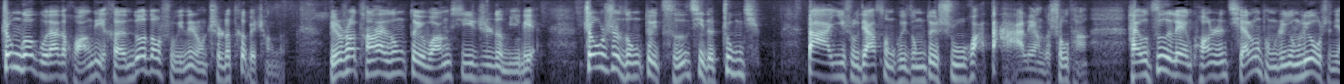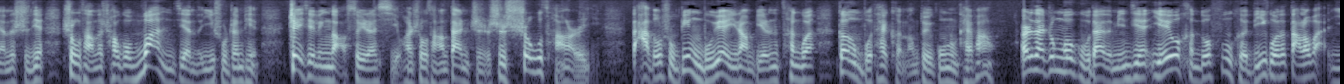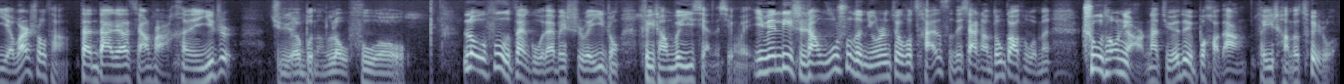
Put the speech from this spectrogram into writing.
中国古代的皇帝很多都属于那种吃的特别撑的，比如说唐太宗对王羲之的迷恋，周世宗对瓷器的钟情，大艺术家宋徽宗对书画大量的收藏，还有自恋狂人乾隆同志用六十年的时间收藏的超过万件的艺术珍品。这些领导虽然喜欢收藏，但只是收藏而已。大多数并不愿意让别人参观，更不太可能对公众开放了。而在中国古代的民间，也有很多富可敌国的大老板也玩收藏，但大家的想法很一致，绝不能露富哦。露富在古代被视为一种非常危险的行为，因为历史上无数的牛人最后惨死的下场都告诉我们，出头鸟那绝对不好当，非常的脆弱。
